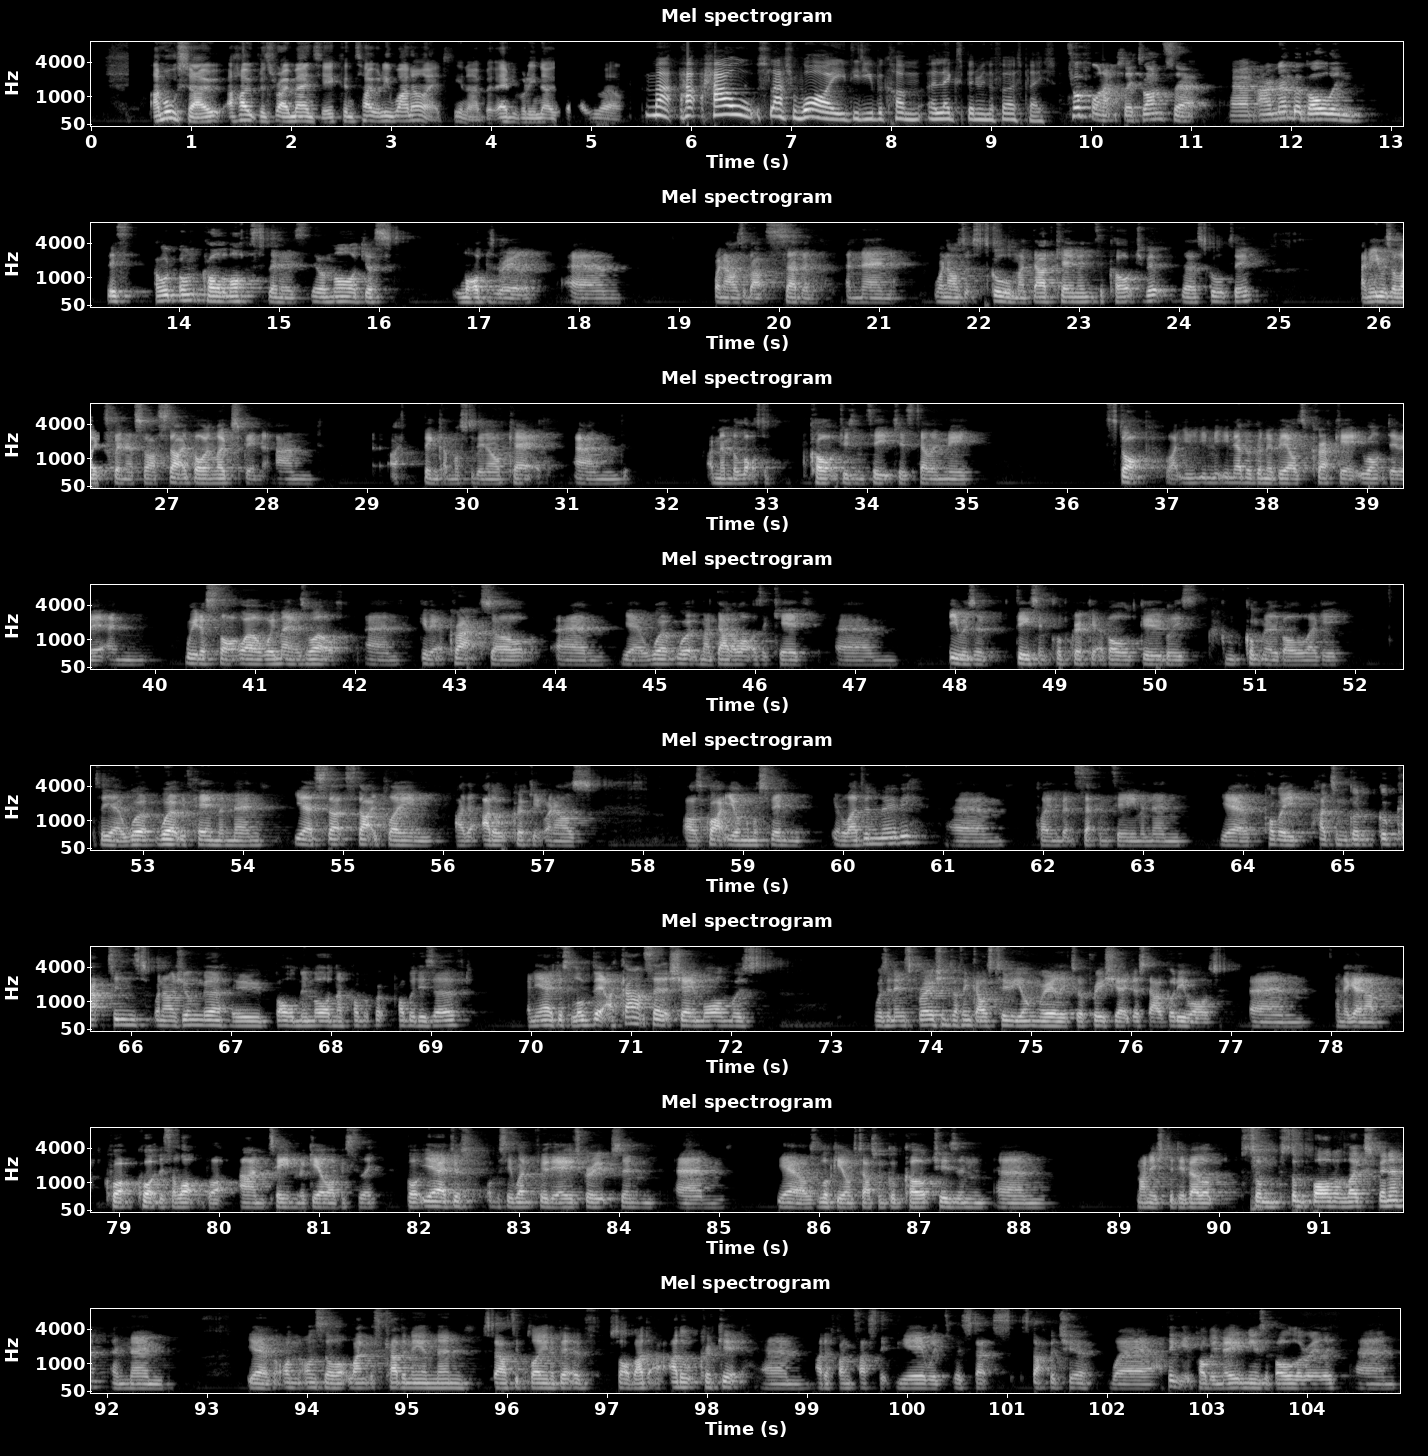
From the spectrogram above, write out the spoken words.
I'm also a hopeless romantic and totally one-eyed, you know, but everybody knows that as well. Matt, how, how slash why did you become a leg spinner in the first place? Tough one actually to answer. Um, I remember bowling this. I wouldn't, I wouldn't, call them off spinners. They were more just lobs, really. Um, when I was about seven, and then when I was at school, my dad came in to coach a bit the school team, and he was a leg spinner. So I started bowling leg spin, and I think I must have been okay. And I remember lots of coaches and teachers telling me, "Stop! Like you, you're never going to be able to crack it. You won't do it." And we just thought, well, we may as well um, give it a crack. So um, yeah, worked, worked with my dad a lot as a kid. Um, he was a decent club cricketer, bowled googlies, couldn't really bowl leggy. So yeah, worked worked with him, and then yeah, start, started playing adult cricket when I was I was quite young. I must have been eleven, maybe, um, playing a bit of second team, and then yeah, probably had some good good captains when I was younger who bowled me more than I probably probably deserved. And yeah, I just loved it. I can't say that Shane Warne was was an inspiration because I think I was too young really to appreciate just how good he was. Um, and again, I quote, quote this a lot, but I'm Team MacGill, obviously. But yeah, just obviously went through the age groups and um, yeah, I was lucky enough to have some good coaches and um, managed to develop some some form of leg spinner, and then yeah, on on to Lancs Academy, and then started playing a bit of sort of ad, adult cricket. Um, had a fantastic year with with Staffordshire, where I think it probably made me as a bowler really. Um,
